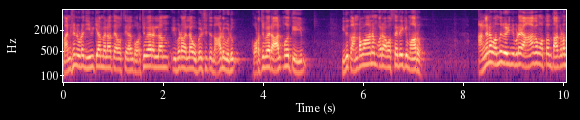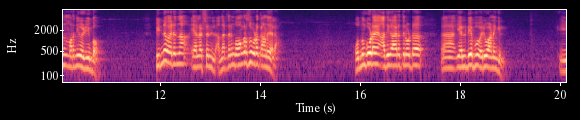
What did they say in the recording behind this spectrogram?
മനുഷ്യൻ ഇവിടെ ജീവിക്കാൻ മേലാത്ത അവസ്ഥയാകും. കുറച്ച് പേരെല്ലാം ഇവിടെ എല്ലാം ഉപേക്ഷിച്ച് നാട് വിടും കുറച്ച് പേർ ആത്മഹത്യ ചെയ്യും. ഇത് കണ്ടമാനം ഒരവസ്ഥയിലേക്ക് മാറും. അങ്ങനെ വന്നു കഴിഞ്ഞ് ഇവിടെ ആകെ മൊത്തം തകടം മറിഞ്ഞു കഴിയുമ്പോൾ പിന്നെ വരുന്ന ഇലക്ഷനിൽ അന്നേരത്തിനും കോൺഗ്രസ് കൂടെ കാണുകയില്ല. ഒന്നും കൂടെ അധികാരത്തിലോട്ട് എൽ ഡി എഫ് വരുവാണെങ്കിൽ ഈ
